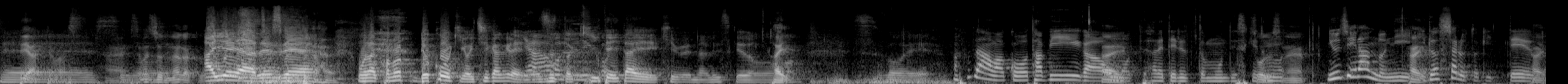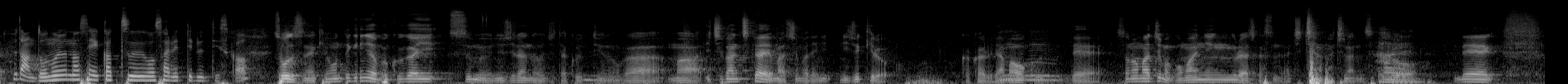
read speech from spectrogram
でで やってます、はい、すみませんちょっと長く。あいやいや 全然。もうなんかこの旅行記を1時間ぐらいねずっと聞いていたい気分なんですけどはいすすごい。まあ、普段はこう旅が主ってされてると思うんですけども、そうですね。ニュージーランドにいはい。らっしゃる時って、はい。普段どのような生活をされてるんですか、そうですね。基本的には僕が住むニュージーランドの自宅っていうのが、まあ、一番近い町までに20キロかかる山奥で、その町も5万人ぐらいしか住んでないちっちゃな町なんですけど、はい。で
